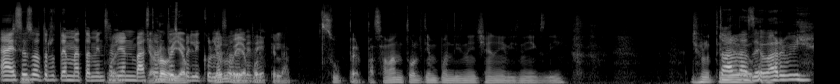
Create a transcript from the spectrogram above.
Ah, ese Sí. es otro tema. También Bueno, salían yo lo bastantes veía- películas Yo lo a veía DVD. porque la super pasaban todo el tiempo en Disney Channel y Disney XD. Yo no tenía Todas las de. Barbie.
